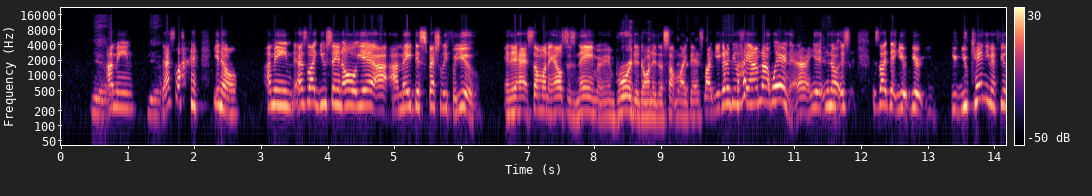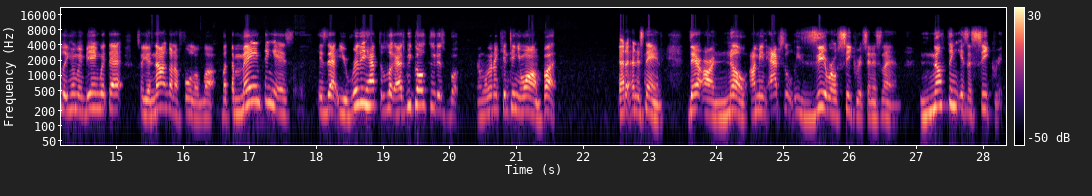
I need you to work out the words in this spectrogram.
Yeah. I mean, yeah. that's why, you know, I mean, that's like you saying, "Oh yeah, I, I made this specially for you," and it has someone else's name embroidered on it or something like that. It's like you're gonna be like, "Hey, I'm not wearing that." You, you know, it's it's like that. You're you're you, you can't even feel a human being with that, so you're not gonna fool Allah. But the main thing is is that you really have to look as we go through this book, and we're gonna continue on, but gotta understand there are no, I mean, absolutely zero secrets in Islam. Nothing is a secret.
